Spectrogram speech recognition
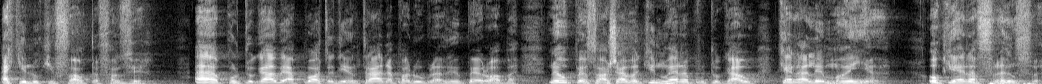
aquilo que falta fazer. Ah, Portugal é a porta de entrada para o Brasil e para a Europa. Não, o pessoal achava que não era Portugal, que era Alemanha ou que era França.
